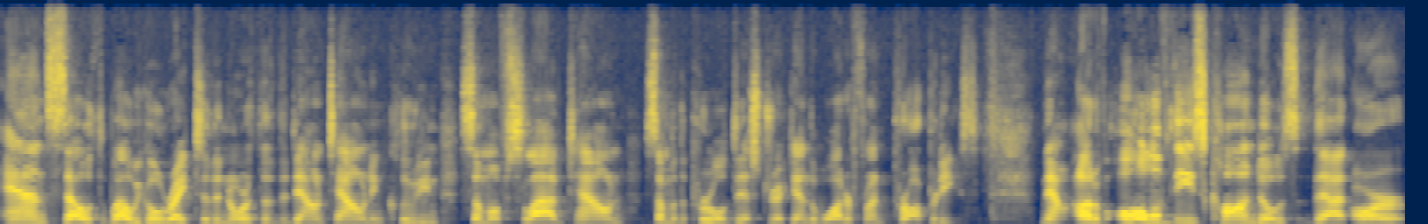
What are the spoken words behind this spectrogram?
and south, well, we go right to the north of the downtown, including some of Slabtown, some of the Pearl District, and the waterfront properties. Now, out of all of these condos that are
